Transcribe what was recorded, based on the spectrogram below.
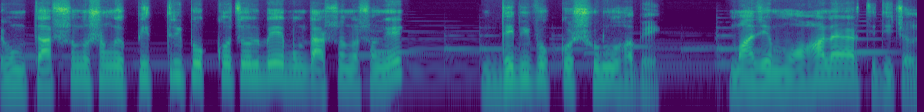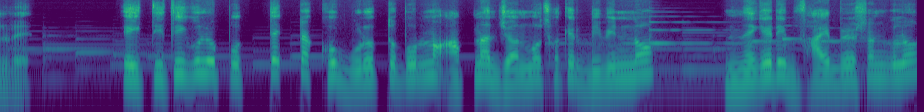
এবং তার সঙ্গে সঙ্গে পিতৃপক্ষ চলবে এবং তার সঙ্গে সঙ্গে দেবীপক্ষ শুরু হবে। মাঝে মহালয়ার তিথি চলবে। এই তিথিগুলো প্রত্যেকটা খুব গুরুত্বপূর্ণ। আপনার জন্মছকের বিভিন্ন নেগেটিভ ভাইব্রেশনগুলো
